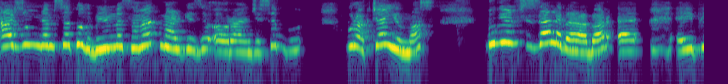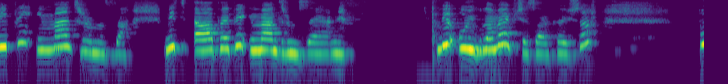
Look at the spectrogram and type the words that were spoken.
Ben Erzurum Lemsakoğlu Bilim ve Sanat Merkezi öğrencisi Bu- Burakcan Yılmaz. Bugün sizlerle beraber e, APP Inventor'ımızda, MIT APP Inventor'ımızda yani bir uygulama yapacağız arkadaşlar. Bu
